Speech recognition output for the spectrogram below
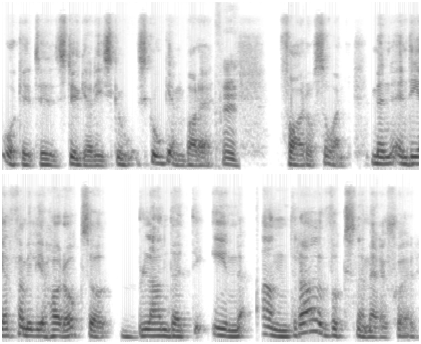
åka till stugan i skogen, bara mm. far och son. Men en del familjer har också blandat in andra vuxna människor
